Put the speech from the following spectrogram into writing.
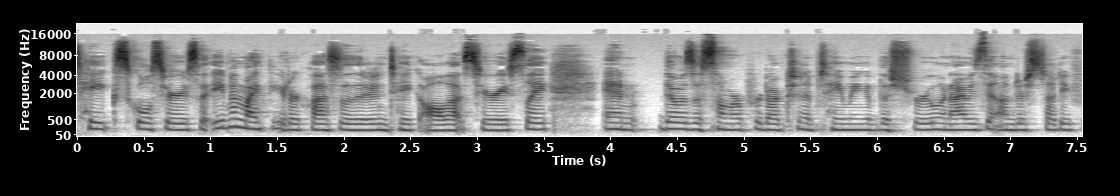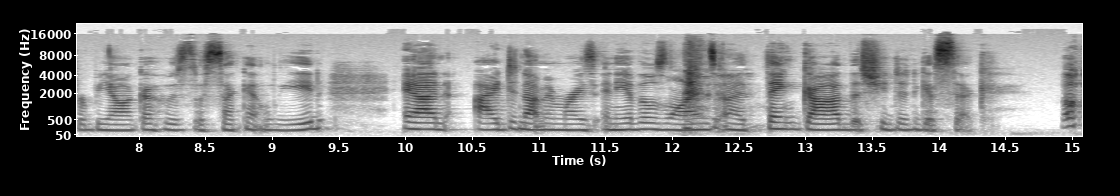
take school seriously. Even my theater classes, I didn't take all that seriously. And there was a summer production of Taming of the Shrew, and I was the understudy for Bianca, who's the second lead. And I did not memorize any of those lines. and I thank God that she didn't get sick.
